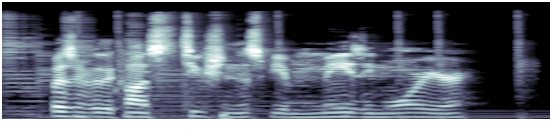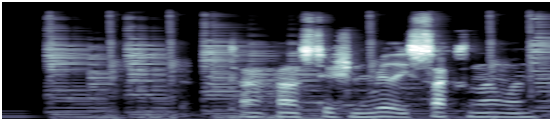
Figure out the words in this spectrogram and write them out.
if it wasn't for the constitution, this would be amazing warrior. Constitution really sucks on that one.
